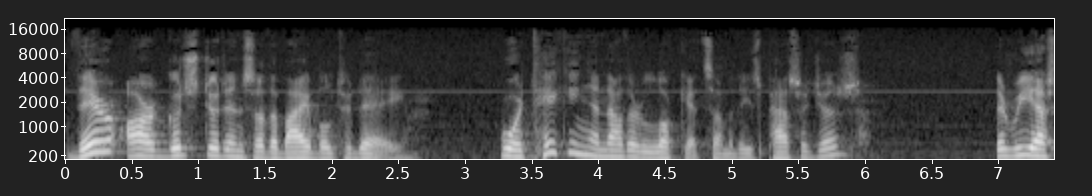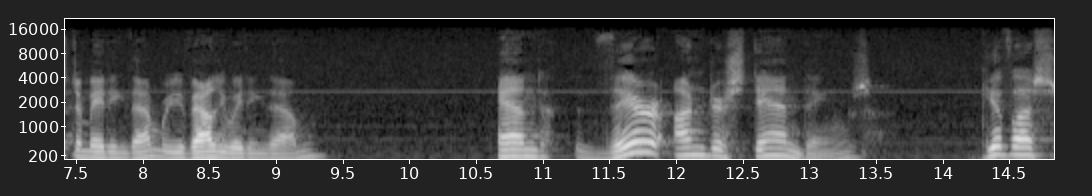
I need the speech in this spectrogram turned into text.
There are good students of the Bible today who are taking another look at some of these passages. They're re estimating them, re evaluating them, and their understandings give us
